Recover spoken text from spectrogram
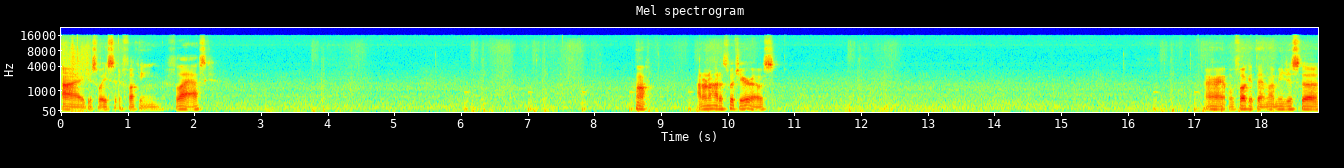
I just wasted a fucking flask. Huh. I don't know how to switch arrows. Alright, well fuck it then. Let me just, uh...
